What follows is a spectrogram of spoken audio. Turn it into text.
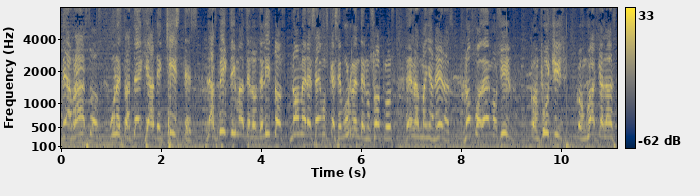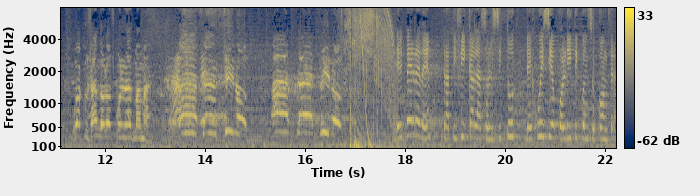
de abrazos, una estrategia de chistes. Las víctimas de los delitos no merecemos que se burlen de nosotros en las mañaneras. No podemos ir con fuchis, con guacalas o acusándolos con las mamás. ¡Asesinos! ¡Asesinos! El PRD ratifica la solicitud de juicio político en su contra.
